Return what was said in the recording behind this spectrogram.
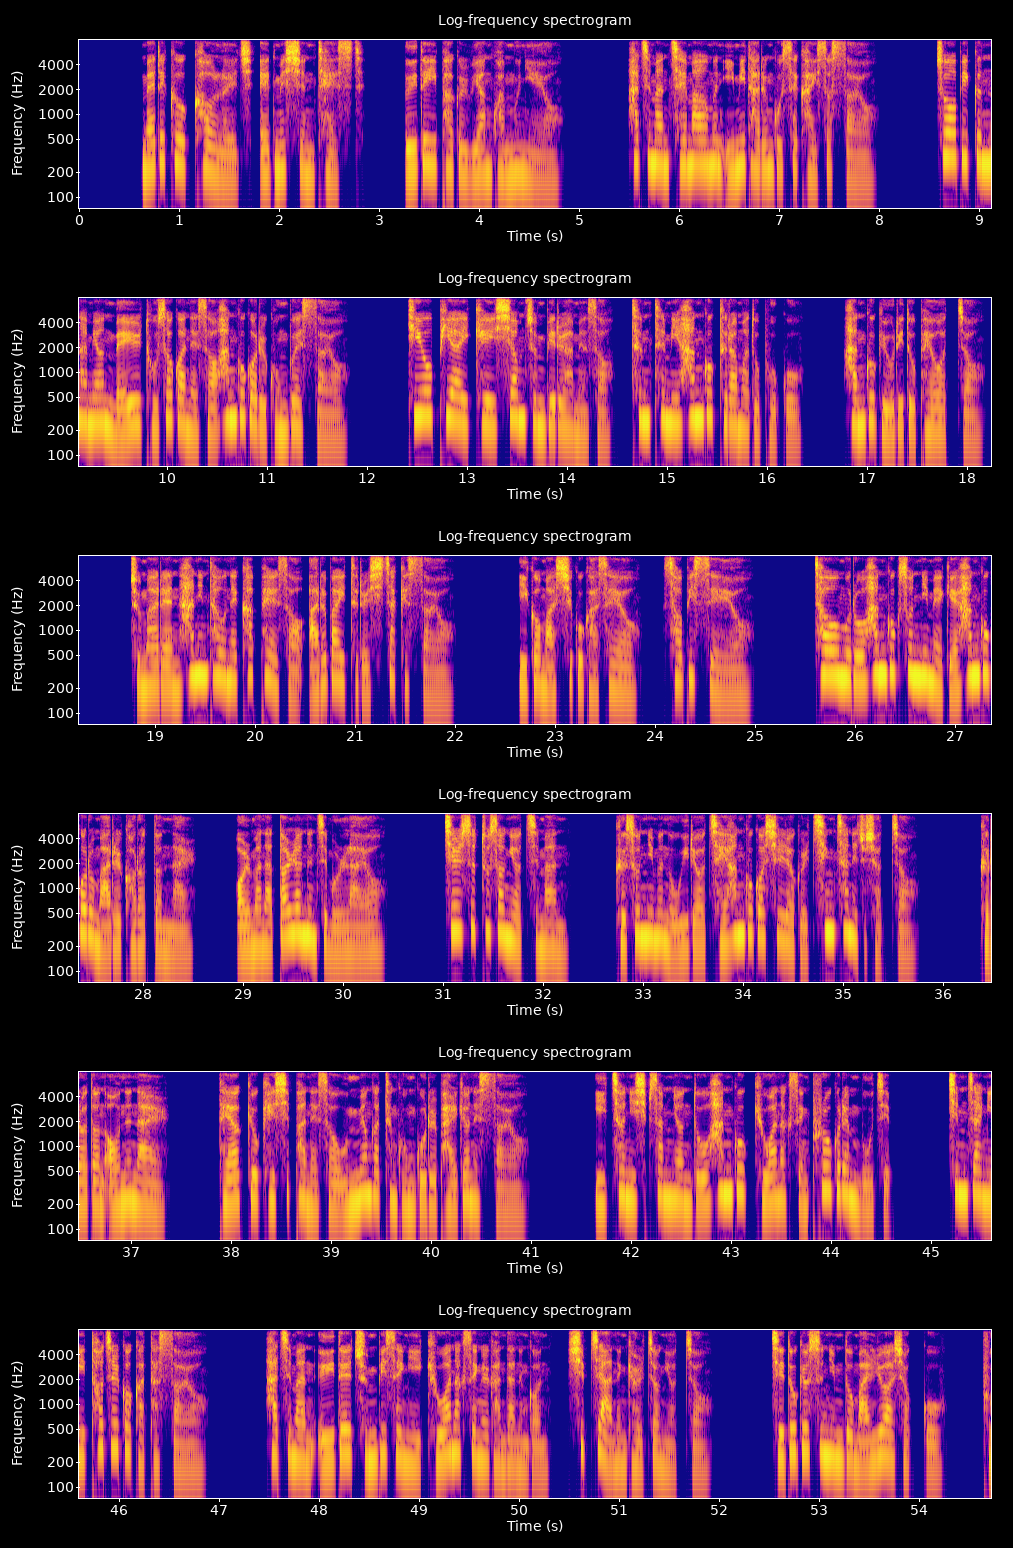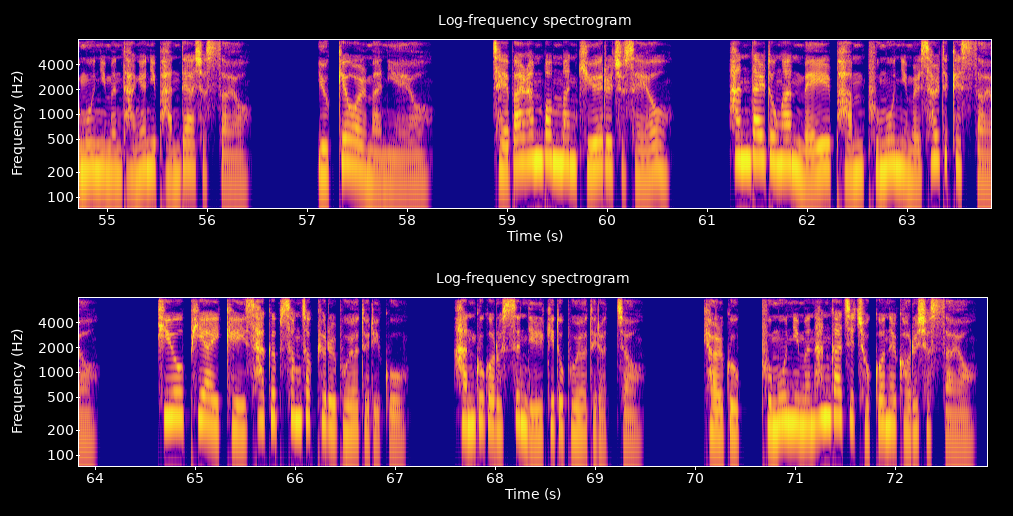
Medical College Admission Test. 의대 입학을 위한 관문이에요. 하지만 제 마음은 이미 다른 곳에 가 있었어요. 수업이 끝나면 매일 도서관에서 한국어를 공부했어요. TOPIK 시험 준비를 하면서 틈틈이 한국 드라마도 보고 한국 요리도 배웠죠. 주말엔 한인타운의 카페에서 아르바이트를 시작했어요. 이거 마시고 가세요. 서비스예요. 처음으로 한국 손님에게 한국어로 말을 걸었던 날, 얼마나 떨렸는지 몰라요. 실수투성이었지만 그 손님은 오히려 제 한국어 실력을 칭찬해 주셨죠. 그러던 어느 날, 대학교 게시판에서 운명 같은 공고를 발견했어요. 2023년도 한국 교환학생 프로그램 모집. 심장이 터질 것 같았어요. 하지만 의대 준비생이 교환학생을 간다는 건 쉽지 않은 결정이었죠. 지도 교수님도 만류하셨고, 부모님은 당연히 반대하셨어요. 6개월 만이에요. 제발 한 번만 기회를 주세요. 한 달 동안 매일 밤 부모님을 설득했어요. TOPIK 사급 성적표를 보여드리고, 한국어로 쓴 일기도 보여드렸죠. 결국 부모님은 한 가지 조건을 걸으셨어요.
